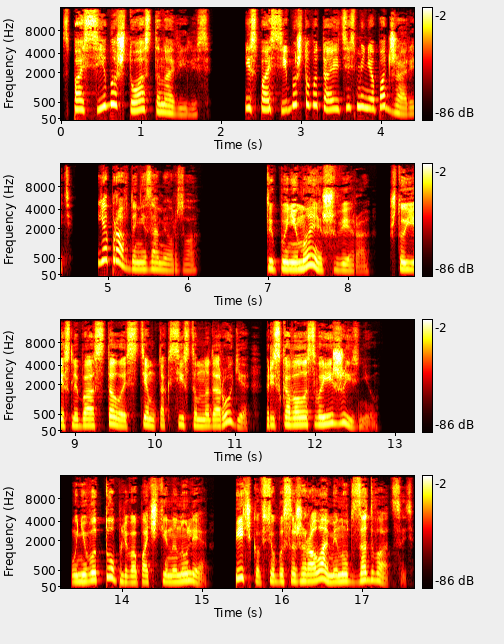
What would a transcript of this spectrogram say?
Спасибо, что остановились. И спасибо, что пытаетесь меня поджарить. Я правда не замерзла. Ты понимаешь, Вера, что если бы осталась с тем таксистом на дороге, рисковала своей жизнью? У него топливо почти на нуле. Печка все бы сожрала минут за двадцать.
